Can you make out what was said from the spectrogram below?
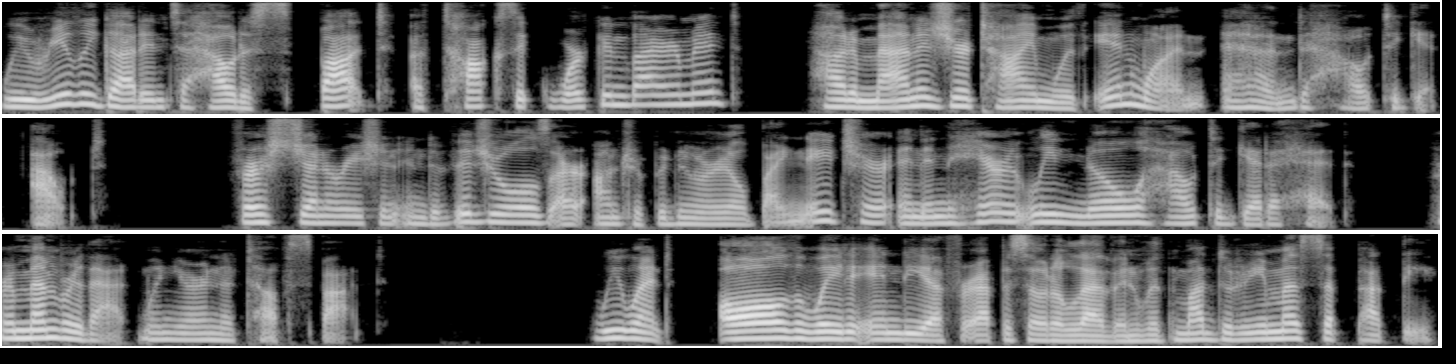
we really got into how to spot a toxic work environment, how to manage your time within one, and how to get out. First generation individuals are entrepreneurial by nature and inherently know how to get ahead. Remember that when you're in a tough spot. We went all the way to India for episode 11 with Madhurima Sapati.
